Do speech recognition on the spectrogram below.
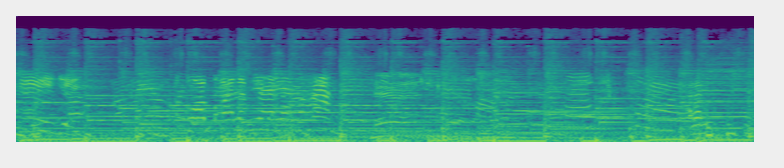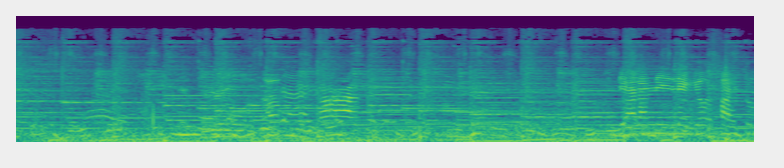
Ay, dyan. Hindi alam ni Leo pa ito.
